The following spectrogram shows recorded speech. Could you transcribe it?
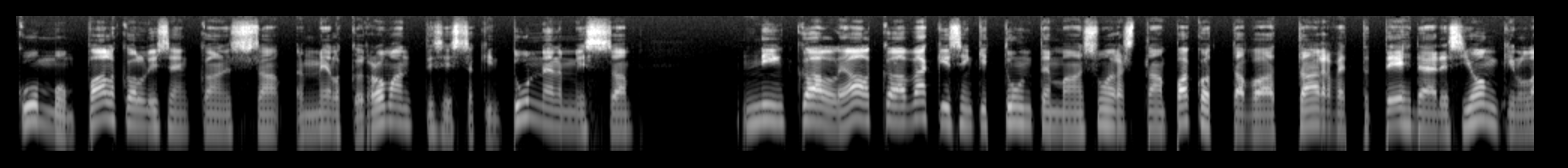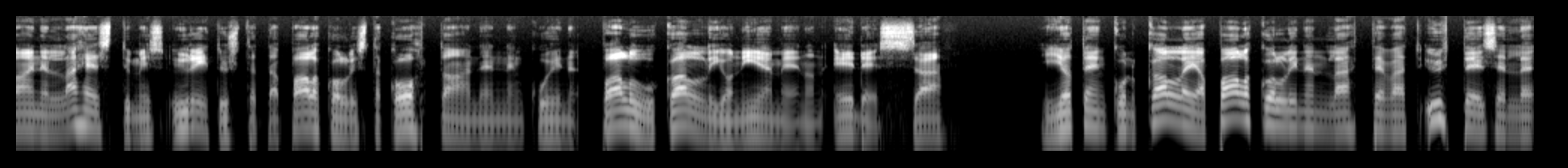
kummun palkollisen kanssa melko romanttisissakin tunnelmissa, niin Kalle alkaa väkisinkin tuntemaan suorastaan pakottavaa tarvetta tehdä edes jonkinlainen lähestymisyritys tätä palkollista kohtaan ennen kuin paluu Kallioniemeen on edessä. Joten kun Kalle ja Palkollinen lähtevät yhteiselle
